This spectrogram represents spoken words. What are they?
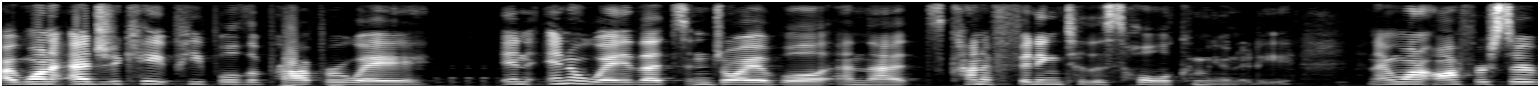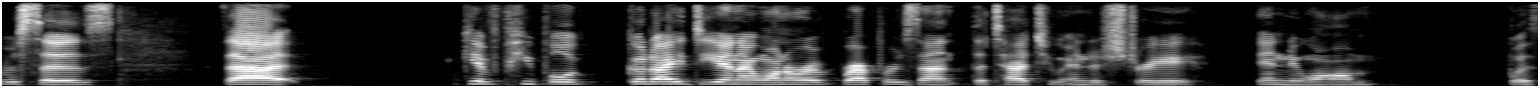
I want to educate people the proper way in, in a way that's enjoyable and that's kind of fitting to this whole community. And I want to offer services that give people a good idea, and I want to re- represent the tattoo industry in New Ulm with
